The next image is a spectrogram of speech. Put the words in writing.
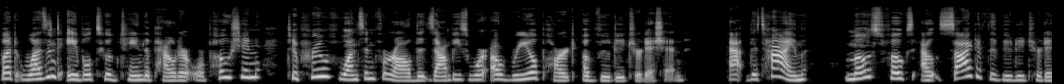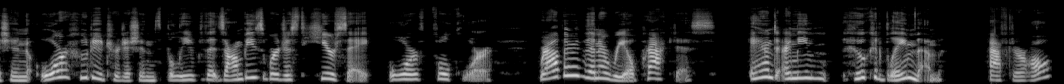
but wasn't able to obtain the powder or potion to prove once and for all that zombies were a real part of voodoo tradition. At the time, most folks outside of the voodoo tradition or hoodoo traditions believed that zombies were just hearsay or folklore, rather than a real practice. And I mean, who could blame them? After all,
